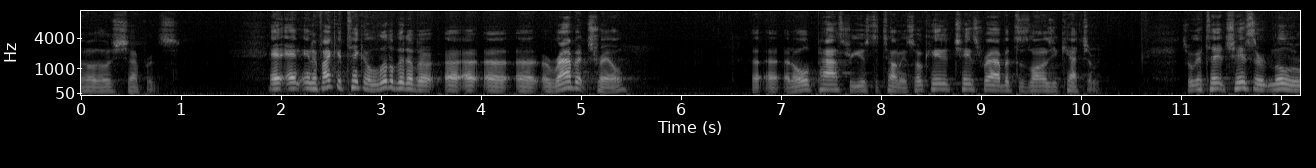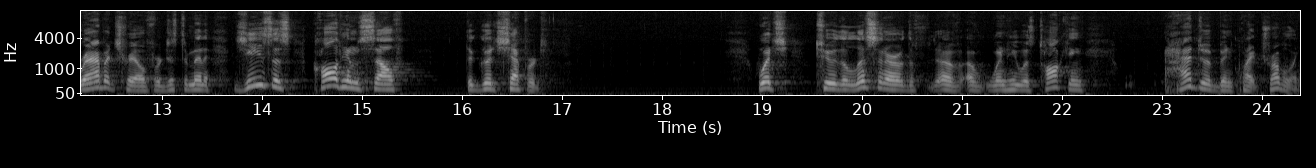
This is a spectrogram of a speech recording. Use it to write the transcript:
Oh, those shepherds. And, and, and if I could take a little bit of a, a, a, a rabbit trail, an old pastor used to tell me it's okay to chase rabbits as long as you catch them. So we're going to chase a little rabbit trail for just a minute. Jesus called himself the Good Shepherd, which to the listener of, the, of, of when he was talking had to have been quite troubling.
